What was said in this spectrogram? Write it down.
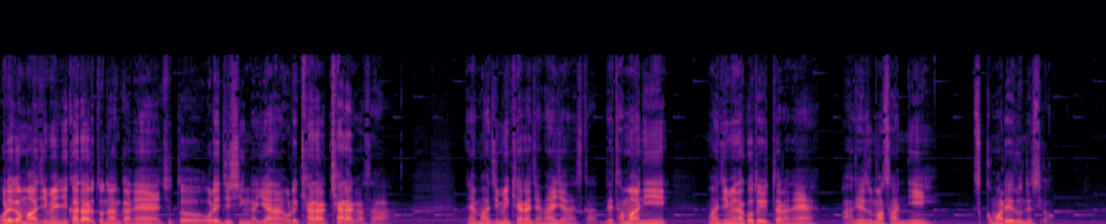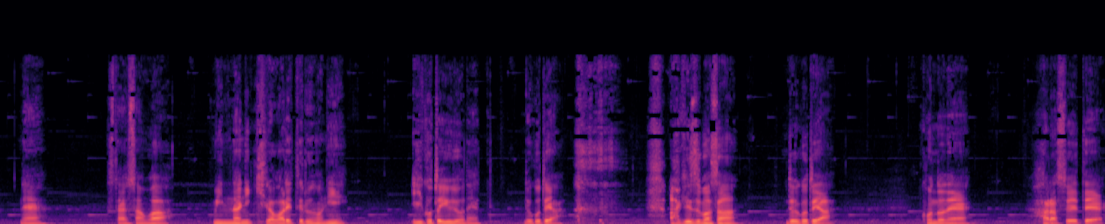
俺が真面目に語るとなんかね、ちょっと俺自身が嫌な、俺キャラ、キャラがさ、ね、真面目キャラじゃないじゃないですか。で、たまに真面目なこと言ったらね、あげずまさんに突っ込まれるんですよ。ね。スタイフさんはみんなに嫌われてるのにいいこと言うよね。どういうことや？あげずまさん、どういうことや？今度ね、腹据えて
